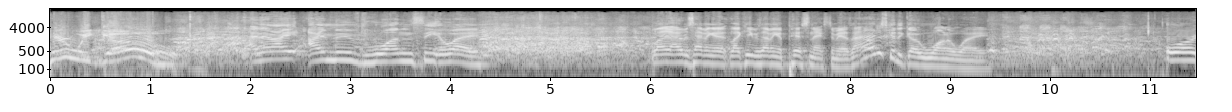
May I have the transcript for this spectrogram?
Here we go. And then I, I moved one seat away. Like I was having a like he was having a piss next to me. I was like, I'm just gonna go one away. Or,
